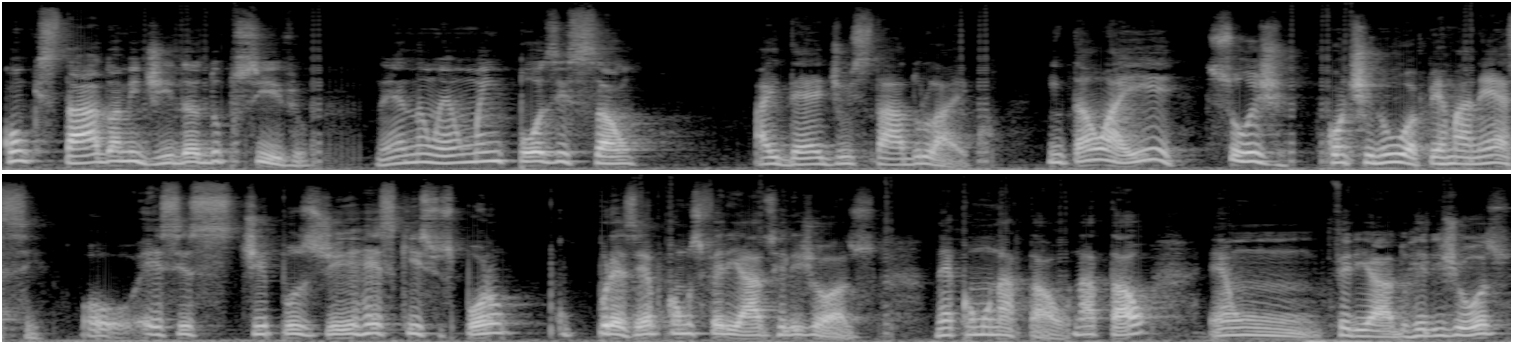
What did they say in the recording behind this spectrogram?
conquistado à medida do possível. Né? Não é uma imposição a ideia de um Estado laico. Então aí surge, continua, permanece ou esses tipos de resquícios, por, por exemplo, como os feriados religiosos, né? como o Natal. Natal é um feriado religioso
